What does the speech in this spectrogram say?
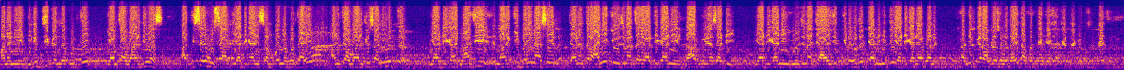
माननीय दिलीपजी कंदकुर्ते यांचा वाढदिवस अतिशय उत्साहात या ठिकाणी संपन्न होत आहे. आणि त्या वाढदिवसानिमित्त या ठिकाणी माझी लाडकी बहीण असेल त्यानंतर अनेक योजनांचा या ठिकाणी लाभ घेण्यासाठी या ठिकाणी योजनाचे आयोजित केलं होतं. त्यानिमित्त या ठिकाणी आपण खाटीलकर आपल्यासोबत आहेत. आपण त्यांच्याशी चर्चा करू. सर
